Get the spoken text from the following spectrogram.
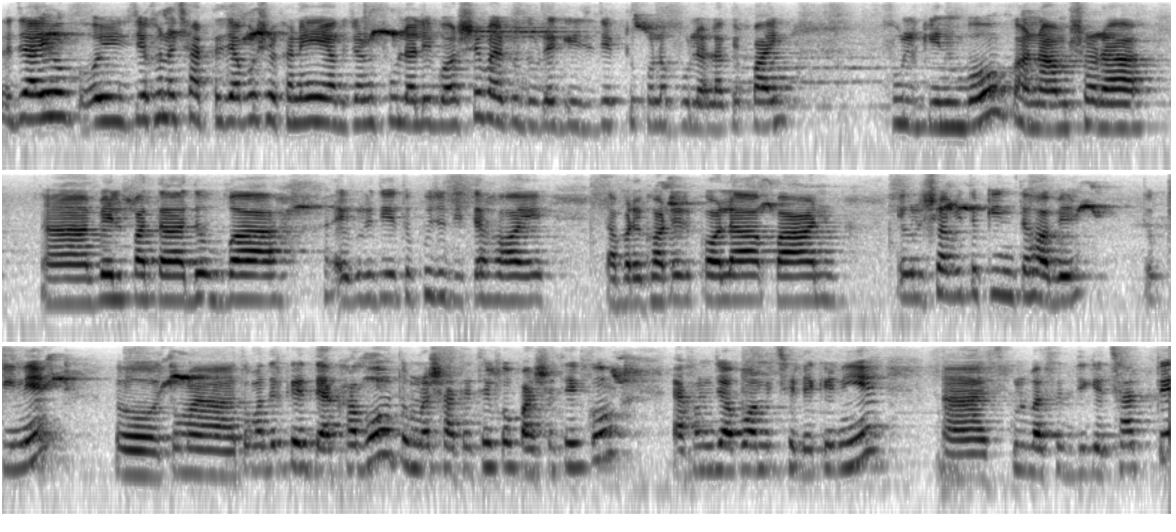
তো যাই হোক, ওই যেখানে ছাড়তে যাব সেখানেই একজন ফুলালি বসে বা একটু দূরে গিয়ে যদি একটু কোনো ফুলালাকে পাই, ফুল কিনবো। কারণ আমসরা বেলপাতা, দুব্বা, এগুলি দিয়ে তো পুজো দিতে হয়। তারপরে ঘটের কলা, পান, এগুলি সবই তো কিনতে হবে। তো কিনে, তো তোমা, তোমাদেরকে দেখাবো, তোমরা সাথে থেকো, পাশে থেকো। এখন যাব আমি ছেলেকে নিয়ে স্কুল বাসের দিকে ছাড়তে।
